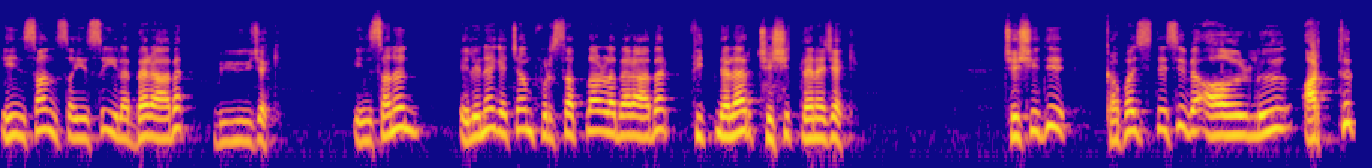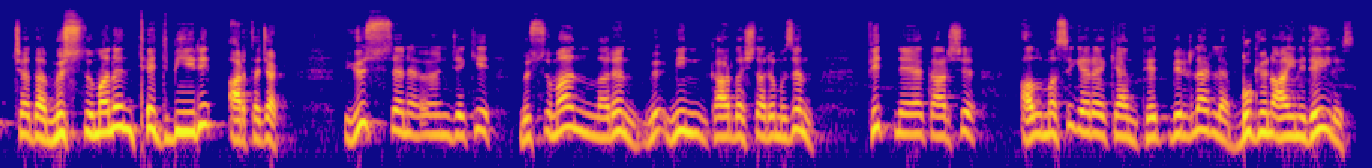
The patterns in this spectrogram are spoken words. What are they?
insan sayısı ile beraber büyüyecek. İnsanın eline geçen fırsatlarla beraber fitneler çeşitlenecek. Çeşidi, kapasitesi ve ağırlığı arttıkça da Müslümanın tedbiri artacak. 100 sene önceki Müslümanların, mümin kardeşlerimizin fitneye karşı alması gereken tedbirlerle bugün aynı değiliz.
